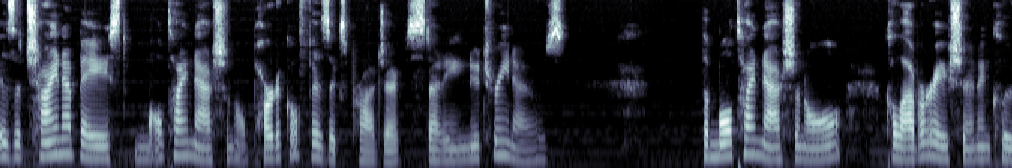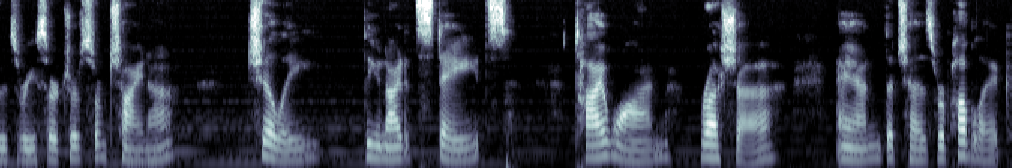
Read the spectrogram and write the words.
is a China based multinational particle physics project studying neutrinos. The multinational collaboration includes researchers from China, Chile, the United States, Taiwan, Russia, and the Czech Republic.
